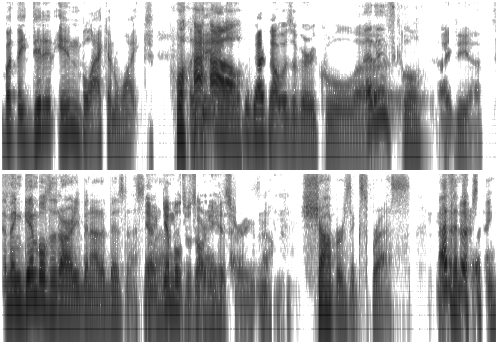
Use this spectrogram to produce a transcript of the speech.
but they did it in black and white. Wow, Like, which I thought was a very cool. Uh, that is cool. idea. And then Gimbels had already been out of business. Yeah, Gimbels was already history. so. Shoppers Express. That's interesting.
